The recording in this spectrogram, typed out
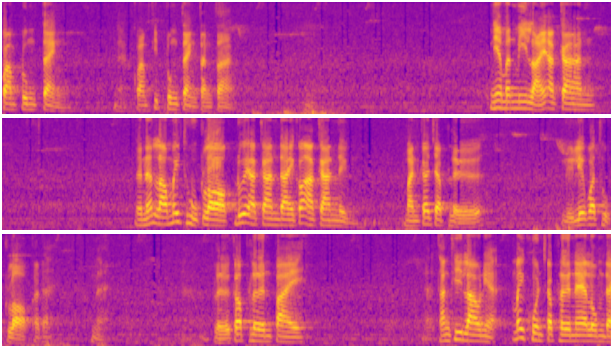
ความปรุงแต่งนะความคิดปรุงแต่งต่างๆ เนี่ยมันมีหลายอาการ ดังนั้นเราไม่ถูกหลอกด้วยอาการใดก็อาการหนึ่ง มันก็จะเผลอ หรือเรียกว่าถูกหลอกก็ได้นะเผลอก็เพลินไป ทั้งที่เราเนี่ยไม่ควรจะเพลินในอารมณ์ใด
